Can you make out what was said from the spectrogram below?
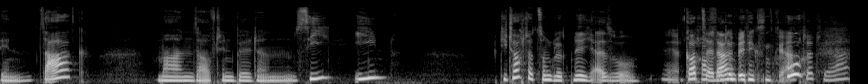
den Sarg, man sah auf den Bildern sie, ihn. Die Tochter zum Glück nicht, also ja, Gott sei Dank. Wenigstens geachtet, ja.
